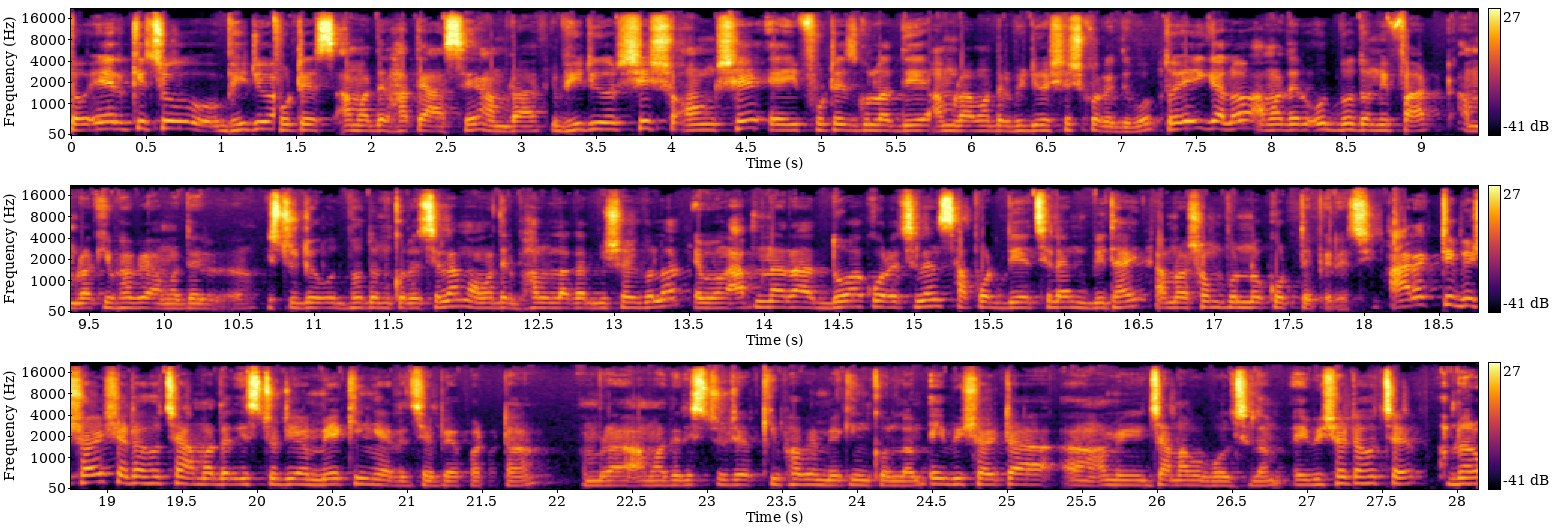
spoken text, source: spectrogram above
তো এর কিছু ভিডিও ফুটেজ আমাদের হাতে আছে। আমরা ভিডিওর শেষ অংশে এই ফুটেজ দিয়ে আমরা আমাদের ভিডিও শেষ করে দিব। তো এই গেল আমাদের উদ্বোধনী পাঠ। আমরা কীভাবে আমাদের স্টুডিও উদ্বোধন করেছিলাম, আমাদের ভালো লাগার বিষয়গুলো, এবং আপনারা দোয়া করেছিলেন, সাপোর্ট দিয়েছিলেন বিধায় আমরা সম্পূর্ণ করতে পেরেছি। আরেকটি বিষয়, সেটা হচ্ছে আমাদের স্টুডিও মেকিং এর যে ব্যাপারটা। আমরা আমাদের স্টুডিও কীভাবে মেকিং করলাম, এই বিষয়টা আমি জানাব বলছিলাম। এই বিষয়টা হচ্ছে, আপনারা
